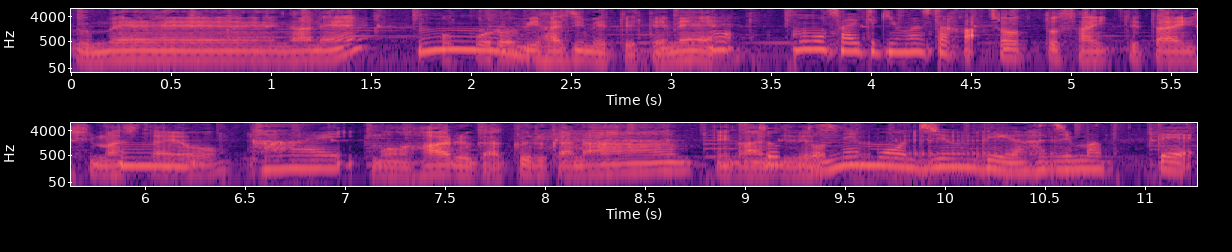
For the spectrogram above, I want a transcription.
梅がねほころび始めててね、もう咲いてきましたか？ちょっと咲いてたりしましたよ、はい。もう春が来るかなって感じですよね。ちょっとねもう準備が始まって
